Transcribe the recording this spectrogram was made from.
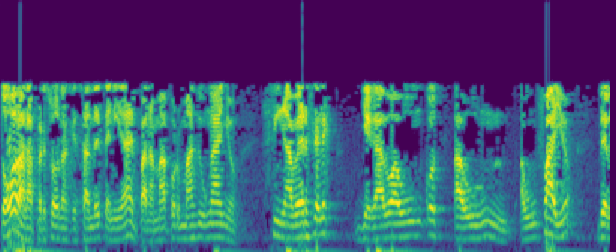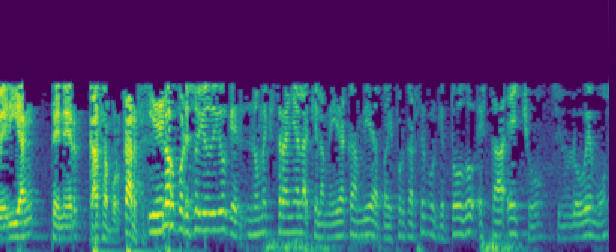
todas las personas que están detenidas en Panamá por más de un año sin habérseles llegado a un a un a un fallo deberían tener casa por cárcel. Y de hecho, por eso yo digo que no me extraña la, que la medida cambie a país por cárcel, porque todo está hecho, si no lo vemos,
